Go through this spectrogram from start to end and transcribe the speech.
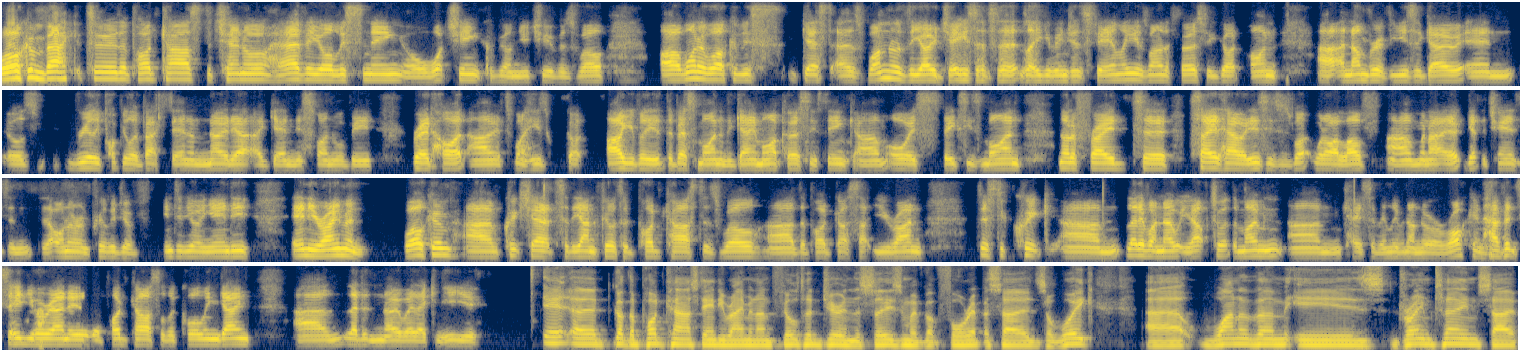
Welcome back to the podcast, the channel, however you're listening or watching, could be on YouTube as well. I want to welcome this guest as one of the OGs of the League of Injuries family. Is one of the first we got on uh, a number of years ago, and it was really popular back then. And no doubt, again, this one will be red hot. Uh, it's one he's got arguably the best mind in the game. I personally think um, always speaks his mind, not afraid to say it how it is. This is what, what I love um, when I get the chance and the honour and privilege of interviewing Andy. Andy Raymond, welcome. Um, quick shout out to the Unfiltered podcast as well, uh, the podcast that you run. Just a quick um, let everyone know what you're up to at the moment, um, in case they've been living under a rock and haven't seen you around either the podcast or the calling game. Um, let them know where they can hear you uh, got the podcast Andy Raymond Unfiltered during the season. We've got four episodes a week. Uh, one of them is Dream Team. So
